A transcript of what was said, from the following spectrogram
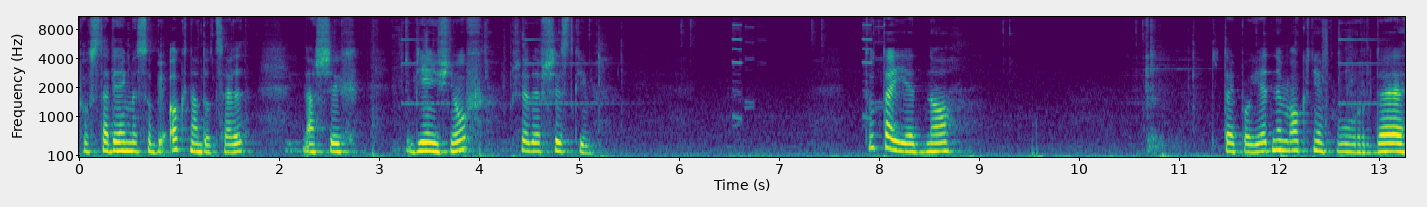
powstawiajmy sobie okna do cel naszych więźniów przede wszystkim. Tutaj jedno. Tutaj po jednym oknie, kurde.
